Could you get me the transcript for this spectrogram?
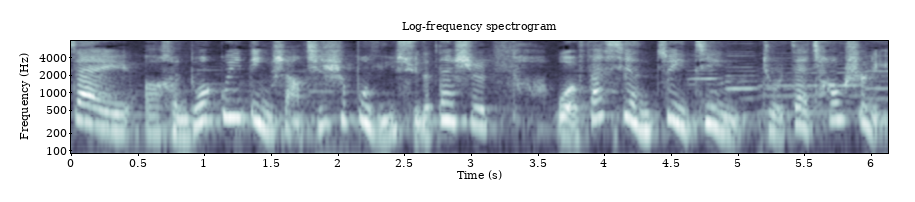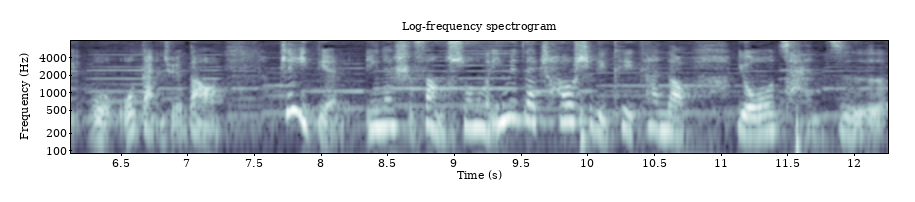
在呃很多规定上其实是不允许的。但是我发现最近就是在超市里，我我感觉到这一点应该是放松了，因为在超市里可以看到有产自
